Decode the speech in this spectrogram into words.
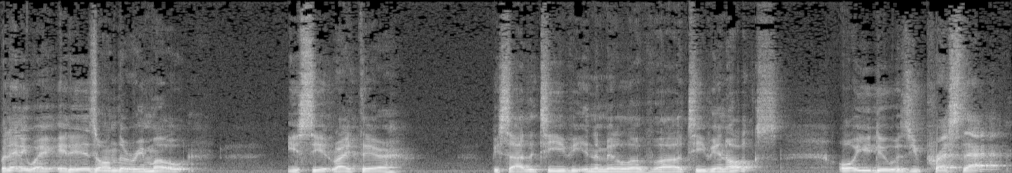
But anyway, it is on the remote. You see it right there beside the TV in the middle of uh, TV and aux. All you do is you press that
